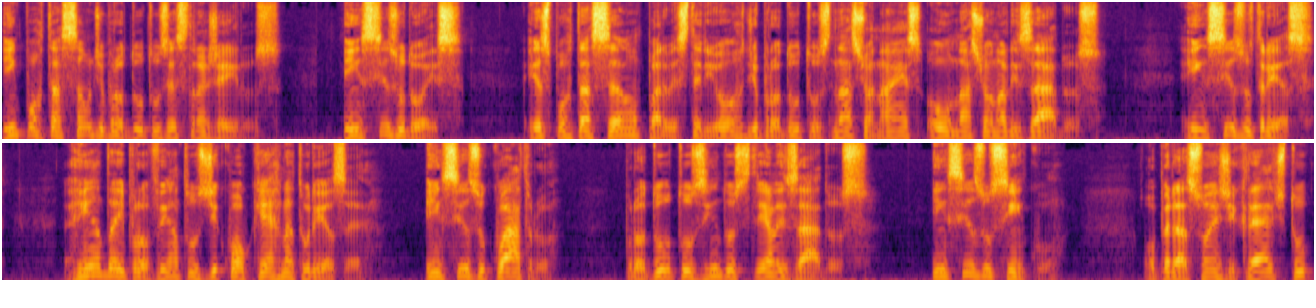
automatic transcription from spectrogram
Importação de produtos estrangeiros. Inciso 2. Exportação para o exterior de produtos nacionais ou nacionalizados. Inciso 3. Renda e proventos de qualquer natureza. Inciso 4. Produtos industrializados. Inciso 5. operações de crédito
